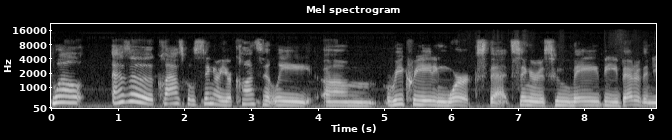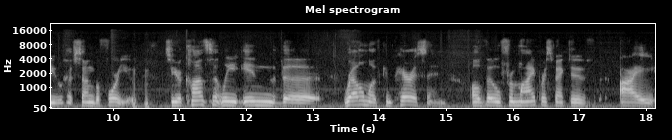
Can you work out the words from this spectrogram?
Well, as a classical singer, you're constantly um, recreating works that singers who may be better than you have sung before you. so you're constantly in the realm of comparison. Although, from my perspective, I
